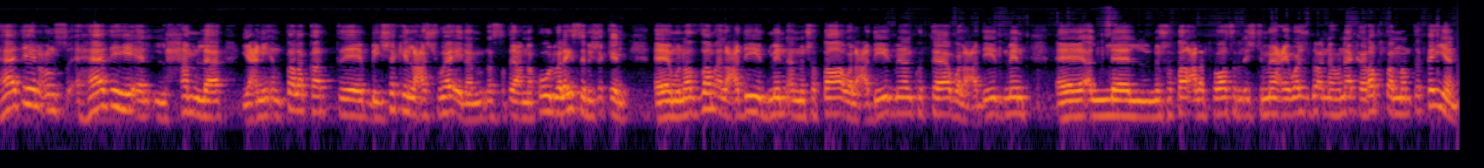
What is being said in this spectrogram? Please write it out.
هذه العنص... هذه الحملة يعني انطلقت بشكل عشوائي نستطيع أن نقول وليس بشكل منظم. العديد من النشطاء والعديد من الكتاب والعديد من النشطاء على التواصل الاجتماعي وجدوا أن هناك ربطا منطقيا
